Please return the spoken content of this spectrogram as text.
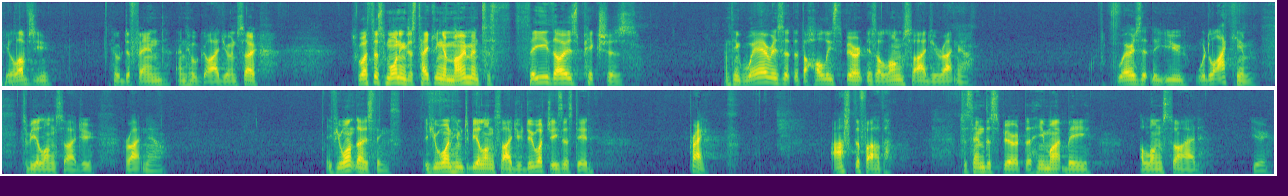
he loves you, he'll defend, and he'll guide you. And so it's worth this morning just taking a moment to see those pictures and think where is it that the Holy Spirit is alongside you right now? Where is it that you would like him to be alongside you right now? If you want those things, if you want him to be alongside you, do what Jesus did pray. Ask the Father to send the Spirit that He might be alongside you.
